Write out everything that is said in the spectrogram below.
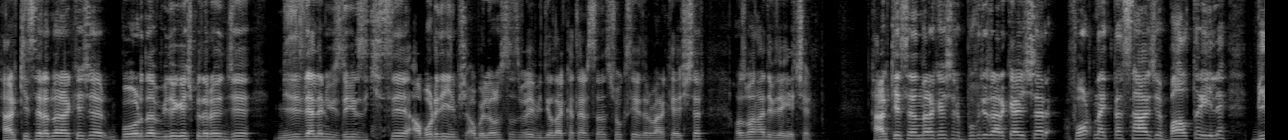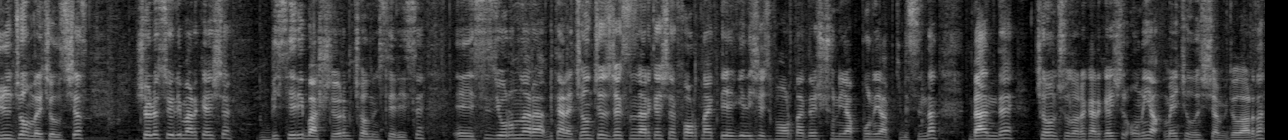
Herkese selamlar arkadaşlar. Bu arada video geçmeden önce bizi izleyenlerin %102'si abone değilmiş. Abone olursanız ve videolar katarsanız çok sevinirim arkadaşlar. O zaman hadi videoya geçelim. Herkese selamlar arkadaşlar. Bu videoda arkadaşlar Fortnite'da sadece balta ile birinci olmaya çalışacağız. Şöyle söyleyeyim arkadaşlar. Bir seri başlıyorum. Challenge serisi. Ee, siz yorumlara bir tane challenge yazacaksınız arkadaşlar. Fortnite ile ilgili işte Fortnite'da şunu yap bunu yap gibisinden. Ben de challenge olarak arkadaşlar onu yapmaya çalışacağım videolarda.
